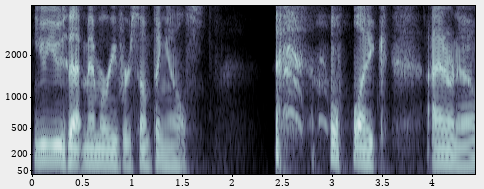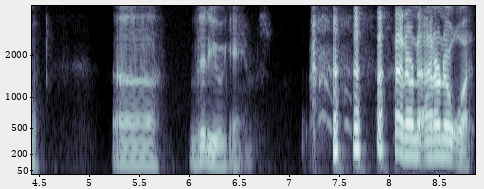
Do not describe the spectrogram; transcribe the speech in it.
You use that memory for something else. like, I don't know, uh, video games. I don't I don't know what.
